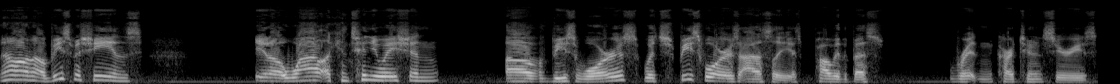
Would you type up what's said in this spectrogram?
no, no, Beast Machines. You know, while a continuation of Beast Wars, which Beast Wars honestly is probably the best written cartoon series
